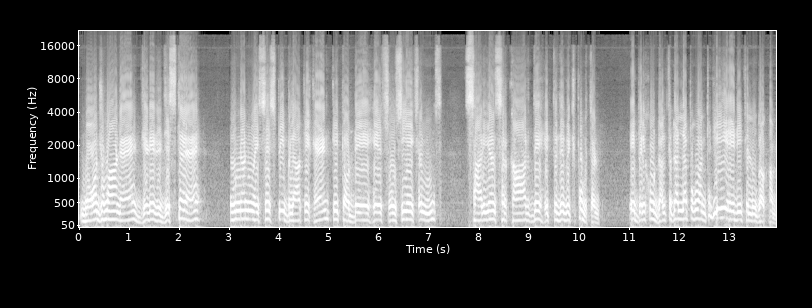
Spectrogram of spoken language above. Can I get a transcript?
ਨੌਜਵਾਨ ਹੈ, ਜਿਹੜੇ ਰਜਿਸਟਰ ਹੈ, ਉਹਨਾਂ ਨੂੰ ਐਸਐਸਪੀ ਬੁਲਾ ਕੇ ਕਹਿਣ ਕਿ ਤੁਹਾਡੇ ਇਹ ਐਸੋਸੀਏਸ਼ਨਸ ਸਾਰੀਆਂ ਸਰਕਾਰ ਦੇ ਹਿੱਤ ਦੇ ਵਿੱਚ ਭੁਗਤਣ। ਇਹ ਬਿਲਕੁਲ ਗਲਤ ਗੱਲ ਹੈ ਭਗਵੰਤ ਜੀ, ਇਹ ਨਹੀਂ ਚੱਲੂਗਾ ਕੰਮ।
